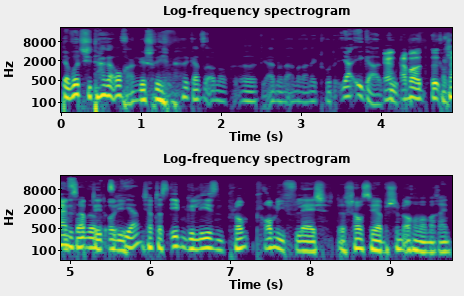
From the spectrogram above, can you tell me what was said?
da wurde ich die Tage auch angeschrieben. Da gab es auch noch äh, die eine oder andere Anekdote. Ja, egal, Ja, gut. aber äh, Komm, kleines Update, Olli. ja? Ich habe das eben gelesen, Prom Promi Flash. Da schaust du ja bestimmt auch immer mal rein.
